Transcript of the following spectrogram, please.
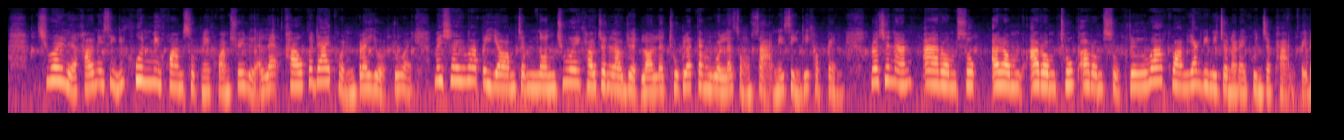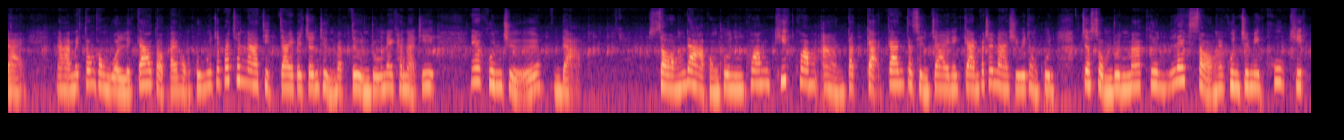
ช่วยเหลือเขาในสิ่งที่คุณมีความสุขในความช่วยเหลือ และเขาก็ได้ผลประโยชน์ด้วย ไม่ใช่ว่าไปยอมจำนนช่วยเขาจนเราเดือดร้อนและทุกข์และกังวลและสงสารในสิ่งที่เขาเป็น เพราะฉะนั้นอารมณ์สุขอารมณ์อารมณ์ทุกข์อารมณ์สุข หรือว่าความยากดีมีจนอะไรคุณจะผ่านไปได้นะคะไม่ต้องกังวลเลยก้าวต่อไปของคุณคุณจะพัฒนาจิตใจไปจนถึงแบบตื่นรู้ในขณะที่เนี่ยคุณถือดาบ สองดาบของคุณความคิดความอ่านตรรกะการตัดสินใจในการพัฒนาชีวิตของคุณจะสมดุลมากขึ้น เลขสองคุณจะมีคู่คิด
